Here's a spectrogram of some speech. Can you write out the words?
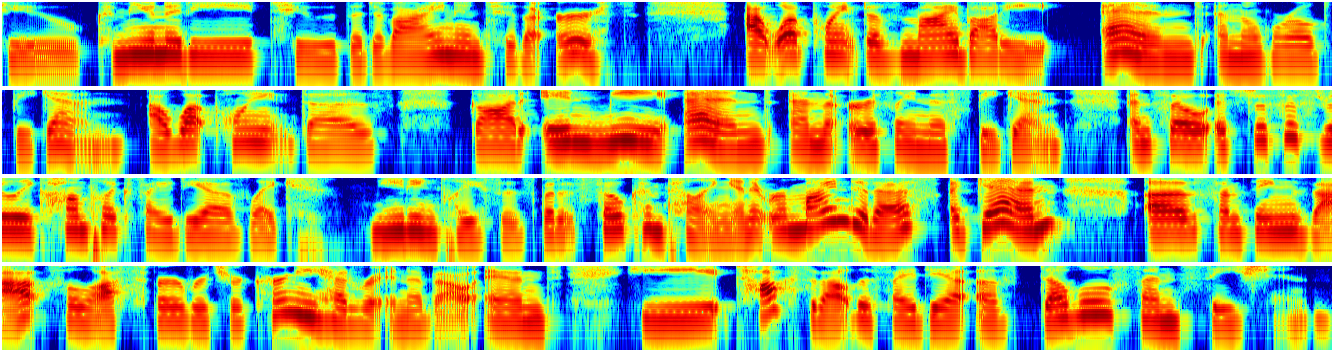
to community, to the divine, and to the earth. At what point does my body end and the world begin? At what point does God in me end and the earthliness begin? And so it's just this really complex idea of like meeting places, but it's so compelling. And it reminded us again of something that philosopher Richard Kearney had written about. And he talks about this idea of double sensation.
